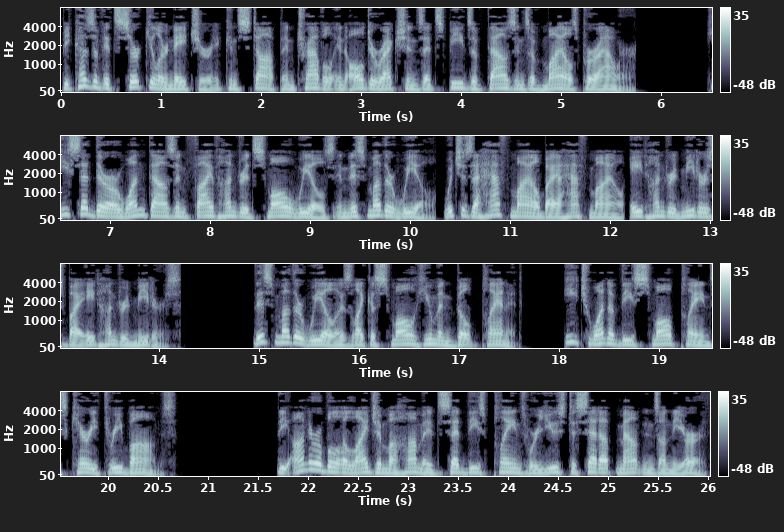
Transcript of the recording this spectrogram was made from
Because of its circular nature it can stop and travel in all directions at speeds of thousands of miles per hour. He said there are 1,500 small wheels in this mother wheel, which is a half mile by a half mile 800 meters by 800 meters. This mother wheel is like a small human-built planet. Each one of these small planes carry three bombs. The Honorable Elijah Muhammad said these planes were used to set up mountains on the earth.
